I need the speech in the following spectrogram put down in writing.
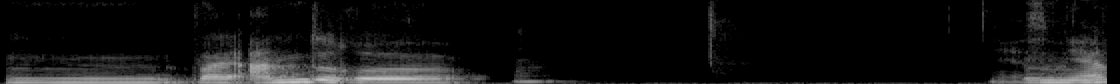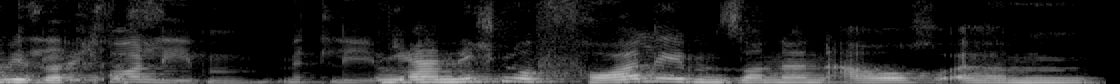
mh, mm, weil andere. Ja, so ja wie soll ich vorleben, mitleben. Ja, nicht nur vorleben, sondern auch ähm,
